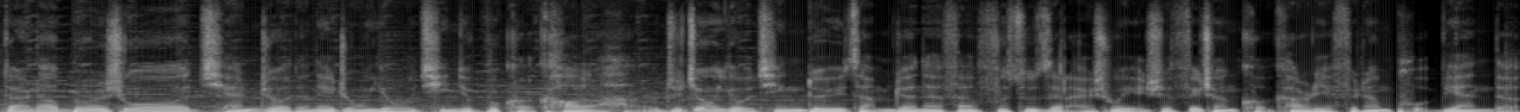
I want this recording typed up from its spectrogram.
当然倒不是说前者的那种友情就不可靠了哈。我觉得这种友情对于咱们这样的凡夫俗子来说也是非常可靠而且非常普遍的。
